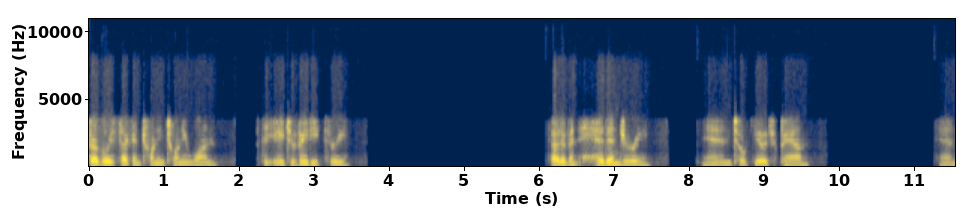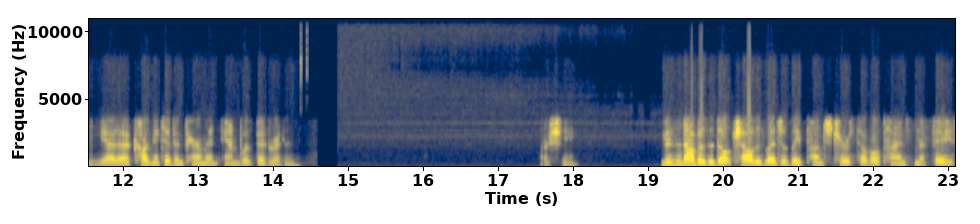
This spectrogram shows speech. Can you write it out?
February 2nd, 2021, at the age of 83. Died of a head injury in Tokyo, Japan. And he had a cognitive impairment and was bedridden. Or she. Ms. Inaba's adult child allegedly punched her several times in the face,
